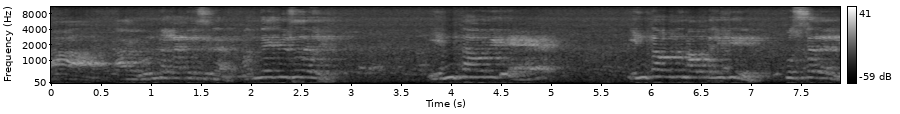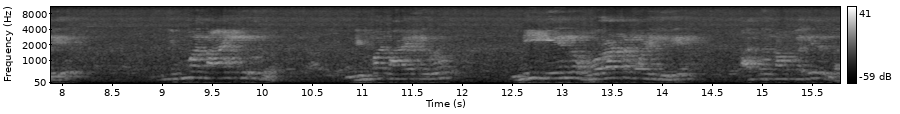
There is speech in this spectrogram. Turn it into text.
ಆ? ರುಂಡ ಕತ್ತರಿಸಿದ್ದಾರೆ ಒಂದೇ ದಿವಸದಲ್ಲಿ. ಇಂಥವರಿಗೆ ಇಂಥವ್ರದ್ದು ನಾವು ಕಲಿತೀವಿ ಪುಸ್ತಕದಲ್ಲಿ. ನಿಮ್ಮ ನಾಯಕರು ನಿಮ್ಮ ನಾಯಕರು ನೀವೇನು ಹೋರಾಟ ಮಾಡಿದ್ದೀರಿ, ಅದನ್ನ ನಾವು ಕಲಿಯಲಿಲ್ಲ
